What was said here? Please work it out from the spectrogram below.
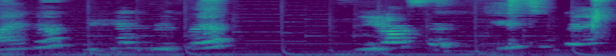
And you can prepare yourself. Each page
